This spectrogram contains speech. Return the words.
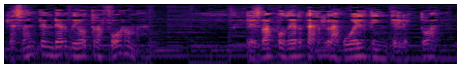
las va a entender de otra forma. Les va a poder dar la vuelta intelectual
